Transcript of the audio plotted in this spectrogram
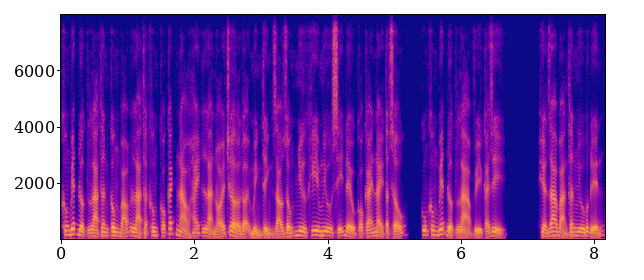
Không biết được là thân công báo là thật không có cách nào hay là nói chờ đợi mình thỉnh giáo giống như khi mưu sĩ đều có cái này tật xấu, cũng không biết được là vì cái gì. Hiện ra bản thân mưu bước đến.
